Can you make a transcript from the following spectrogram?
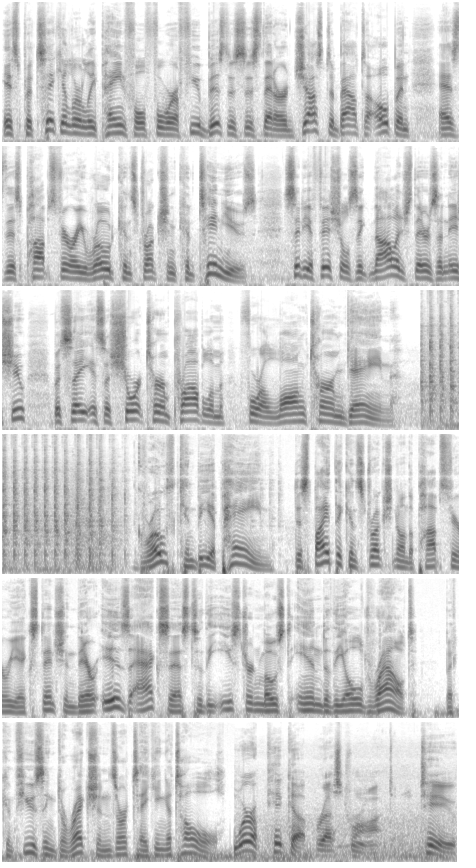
it's particularly painful for a few businesses that are just about to open as this Popp's Ferry Road construction continues. City officials acknowledge there's an issue, but say it's a short-term problem for a long-term gain. Growth can be a pain. Despite the construction on the Popp's Ferry extension, there is access to the easternmost end of the old route but confusing directions are taking a toll. We're a pickup restaurant too.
